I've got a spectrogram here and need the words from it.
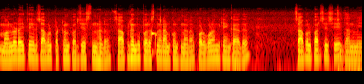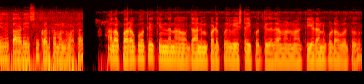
మల్లుడైతే వీళ్ళు చేపలు పట్టుకొని పరిచేస్తున్నాడు. చేపలు ఎందుకు పరుస్తున్నారు అనుకుంటున్నారా? పడుకోవడానికి ఏం కాదు. చేపలు పరిచేసి దాని మీద తాడేసి కడతామన్నమాట. అలా పరకపోతే కిందన దానిమ్మ పడిపోయి వేస్ట్ అయిపోద్ది కదా. మనం తీయడానికి కూడా అవ్వదు.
